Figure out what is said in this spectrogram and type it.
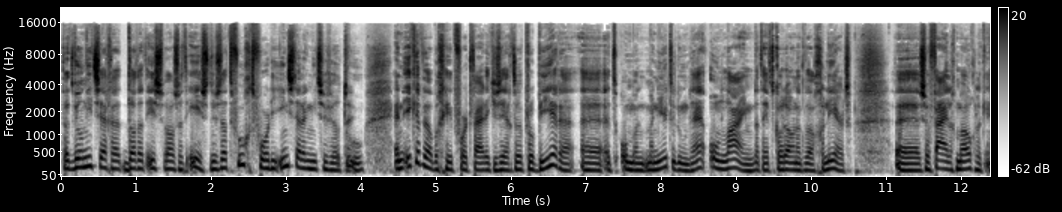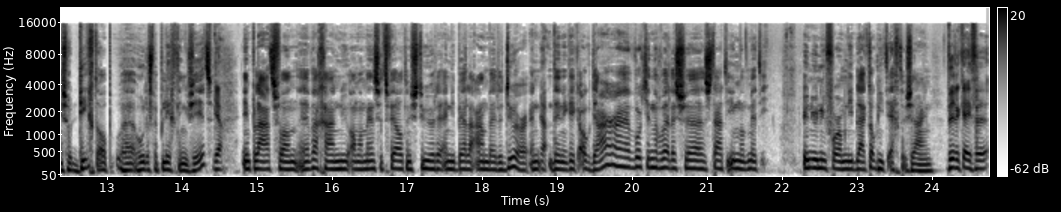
dat wil niet zeggen dat het is zoals het is. Dus dat voegt voor die instelling niet zoveel toe. En ik heb wel begrip voor het feit dat je zegt... we proberen uh, het om een manier te doen, hè, online. Dat heeft corona ook wel geleerd. Uh, zo veilig mogelijk en zo dicht op hoe de verplichting zit. Ja. In plaats van, we gaan nu allemaal mensen het veld in sturen... en die bellen aan bij de deur. En denk ik, ook daar word je nog wel eens... staat iemand met een uniform die blijkt ook niet echt te zijn. Wil ik even,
